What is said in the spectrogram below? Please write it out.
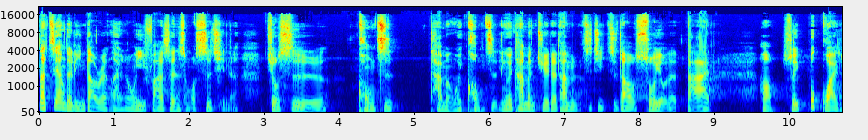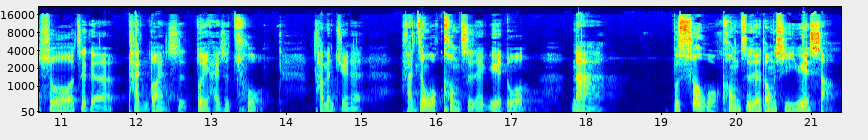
那这样的领导人很容易发生什么事情呢？就是控制，他们会控制，因为他们觉得他们自己知道所有的答案。好，所以不管说这个判断是对还是错，他们觉得反正我控制的越多。那不受我控制的东西越少，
